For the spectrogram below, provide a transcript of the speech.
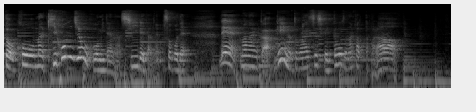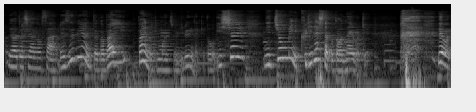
っとこう、まあ、基本情報みたいな仕入れたのよそこで。でまあなんかゲイの友達としか行ったことなかったからで私あのさレズビアンとかバイバイの友達もいるんだけど一緒に2丁目に繰り出したことはないわけ。でもね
